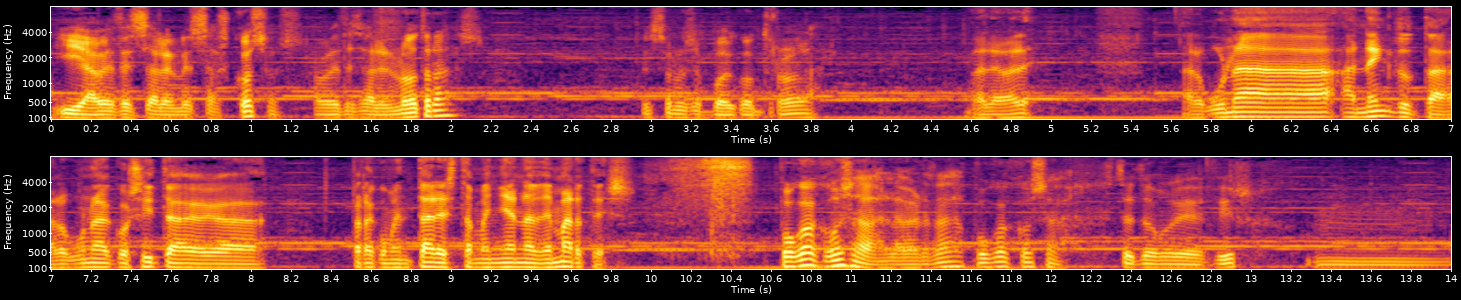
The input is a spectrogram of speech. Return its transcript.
y a veces salen esas cosas, a veces salen otras. Eso no se puede controlar. Vale, vale. ¿Alguna anécdota, alguna cosita para comentar esta mañana de martes? Poca cosa, la verdad, poca cosa, te tengo que decir. Mm,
